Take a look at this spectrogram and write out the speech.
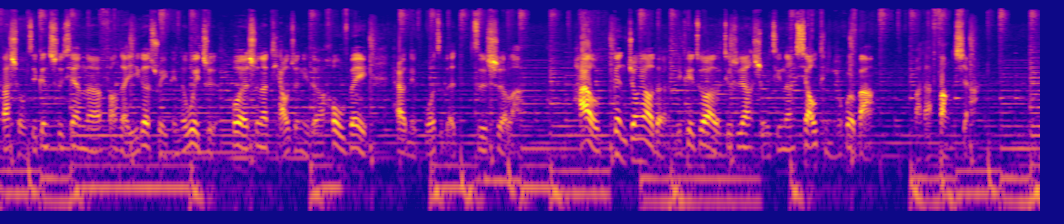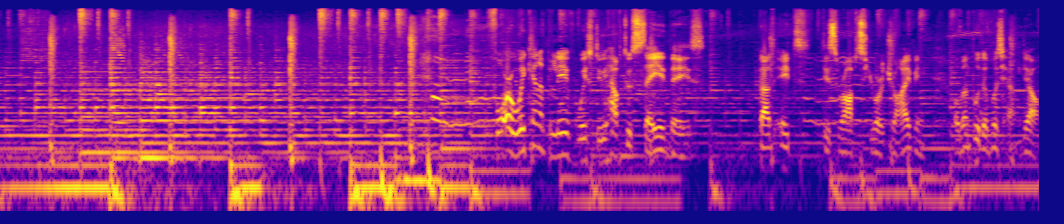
把手机跟视线呢放在一个水平的位置，或者是呢调整你的后背还有你脖子的姿势了。还有更重要的，你可以做到的就是让手机呢消停一会儿吧，把它放下。For we cannot believe we still have to say this, but it's. disrupts your driving. 我们不得不强调，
